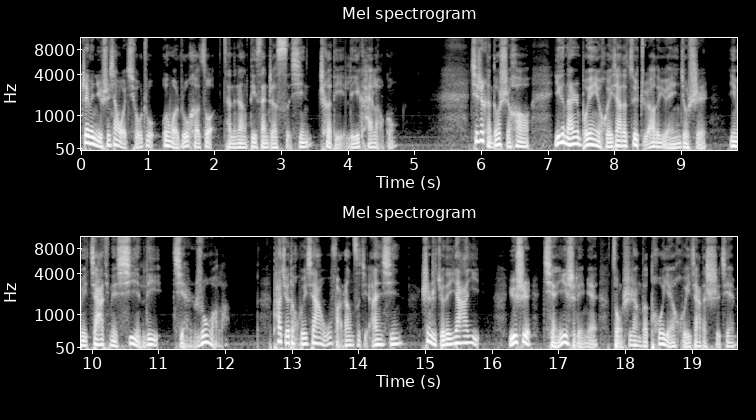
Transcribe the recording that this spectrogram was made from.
这位女士向我求助，问我如何做才能让第三者死心，彻底离开老公。其实很多时候，一个男人不愿意回家的最主要的原因，就是因为家庭的吸引力减弱了。他觉得回家无法让自己安心，甚至觉得压抑，于是潜意识里面总是让他拖延回家的时间。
